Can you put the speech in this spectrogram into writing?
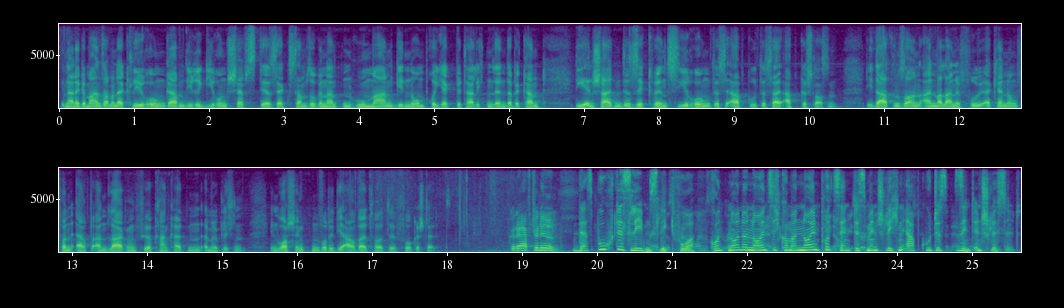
In einer gemeinsamen Erklärung gaben die Regierungschefs der sechs am sogenannten Human-Genom-Projekt beteiligten Länder bekannt, die entscheidende Sequenzierung des Erbgutes sei abgeschlossen. Die Daten sollen einmal eine Früherkennung von Erbanlagen für Krankheiten ermöglichen. In Washington wurde die Arbeit heute vorgestellt. Das Buch des Lebens liegt vor. Rund 99,9 Prozent des menschlichen Erbgutes sind entschlüsselt.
